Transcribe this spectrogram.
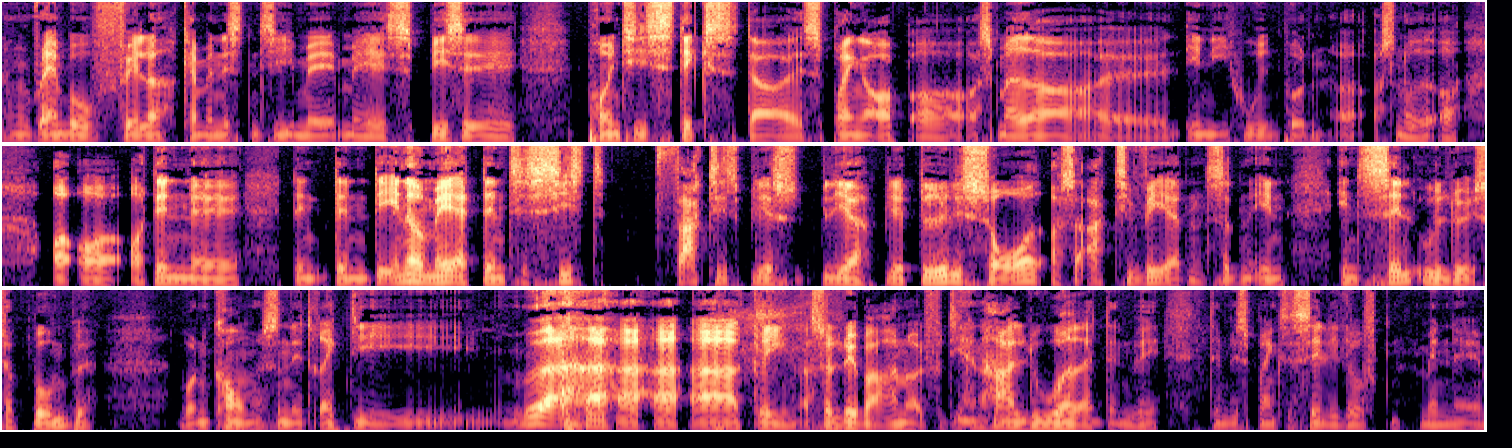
nogle Rambo-fælder, kan man næsten sige, med, med spidse pointy sticks, der springer op og, og smadrer øh, ind i huden på den og, og sådan noget. Og, og, og, og den, øh, den, den, det ender jo med, at den til sidst faktisk bliver, bliver, bliver dødeligt såret, og så aktiverer den sådan en, en selvudløser bombe, hvor den kommer med sådan et rigtig grin, og så løber Arnold, fordi han har luret, at den vil, den vil springe sig selv i luften. Men, øh,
